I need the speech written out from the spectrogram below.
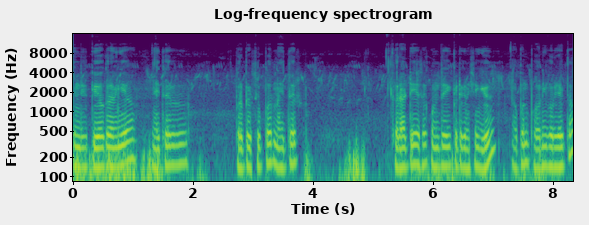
म्हणजे किओक्रान घ्या नाहीतर परफेक्ट सुपर नाहीतर कराटे असं कोणतंही कीटकनाशक घेऊन आपण फवारणी करू शकता.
